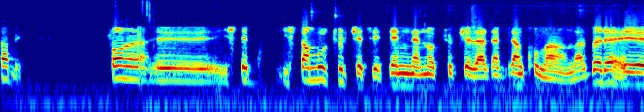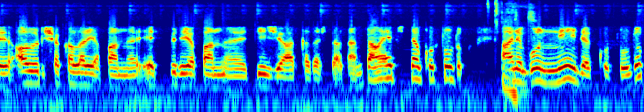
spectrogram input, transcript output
Tabii. Sonra e, işte İstanbul Türkçesi denilen o Türkçelerden falan kullananlar böyle e, ağır şakalar yapan, espri yapan e, DJ arkadaşlardan. Ama hepsinden kurtulduk. Hani bu neyle kurtulduk?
